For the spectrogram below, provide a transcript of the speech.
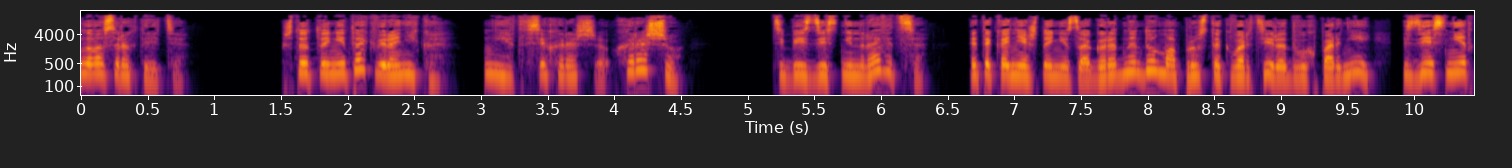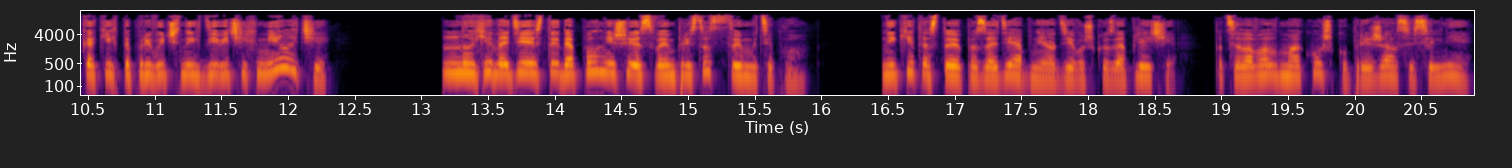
Глава 43. Что-то не так, Вероника? Нет, все хорошо. Хорошо. Тебе здесь не нравится? Это, конечно, не загородный дом, а просто квартира двух парней. Здесь нет каких-то привычных девичьих мелочей. Но я надеюсь, ты дополнишь ее своим присутствием и теплом. Никита, стоя позади, обнял девушку за плечи, поцеловал в макушку, прижался сильнее.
